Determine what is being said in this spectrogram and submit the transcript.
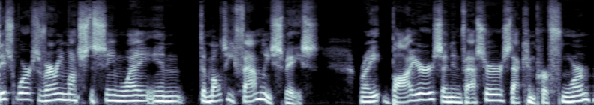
This works very much the same way in the multifamily space, right? Buyers and investors that can perform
